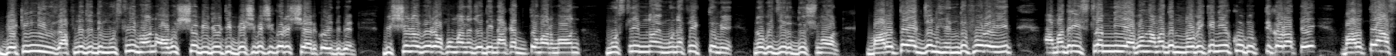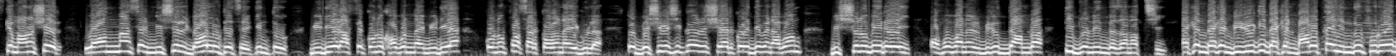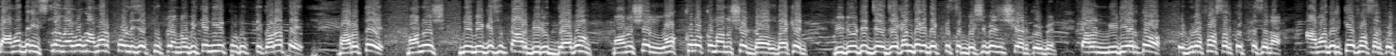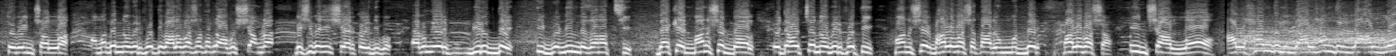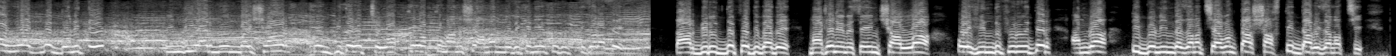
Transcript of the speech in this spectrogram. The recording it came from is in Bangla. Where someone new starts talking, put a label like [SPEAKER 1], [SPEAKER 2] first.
[SPEAKER 1] Breaking news. আপনি যদি মুসলিম হন, অবশ্যই ভিডিওটি বেশি বেশি করে শেয়ার করে দিবেন। বিশ্বনবীর অপমানে যদি নাকাদ তোমার মন মুসলিম নয়, মুনাফিক তুমি, নবীজির দুশ্মন। ভারতে একজন হিন্দু পুরোহিত আমাদের ইসলাম নিয়ে এবং আমাদের নবীকে নিয়ে কটুক্তি করাতে ভারতে আজকে মানুষের লং মাসের মিছিল ডল উঠেছে, কিন্তু মিডিয়ার আজকে কোনো খবর নাই, মিডিয়া কোনো প্রচার করে না এগুলা। তো বেশি বেশি করে শেয়ার করে দিবেন এবং বিশ্বনবীর এই অপমানের বিরুদ্ধে আমরা তীব্র নিন্দা জানাচ্ছি। দেখেন দেখেন, ভিডিওটি দেখেন, ভারতে হিন্দু পুরোহিত আমাদের ইসলাম এবং আমার কলেজের টুকরা নবীকে নিয়ে কটুক্তি করাতে ভারতে মানুষ নেমে গেছে তার বিরুদ্ধে এবং মানুষের লক্ষ লক্ষ মানুষের দল, দেখেন ভিডিওটি যে যেখান থেকে দেখতেছেন, বেশি বেশি শেয়ার করবেন। কারণ মিডিয়ার তো এগুলো প্রচার করতেছে না। আমাদেরকে প্রচার করতে হবে ইনশাল্লাহ আমাদের নবীর প্রতি ভালোবাসা থাকলে অবশ্যই আমরা বেশি বেশি শেয়ার করে দিব। এবং এর বিরুদ্ধে তীব্র নিন্দা জানাচ্ছি। দেখেন, মানুষের দল, এটা হচ্ছে নবীর প্রতি মানুষের ভালোবাসা, তার উম্মদের ভালোবাসা। ইনশাআল্লাহ। আলহামদুলিল্লাহ আলহামদুলিল্লাহ, আল্লাহ একবার গণিতে ইন্ডিয়ার মুম্বাই শহর কম্পিত হচ্ছে। লক্ষ লক্ষ মানুষে আমার নবীকে নিয়ে কটূক্তি করাতে, তার বিরুদ্ধে প্রতিবাদে মাঠে নেমেছে, ইনশাআল্লাহ। ওই হিন্দু পুরোহিতের আমরা তীব্র নিন্দা জানাচ্ছি এবং তার শাস্তির দাবি জানাচ্ছি।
